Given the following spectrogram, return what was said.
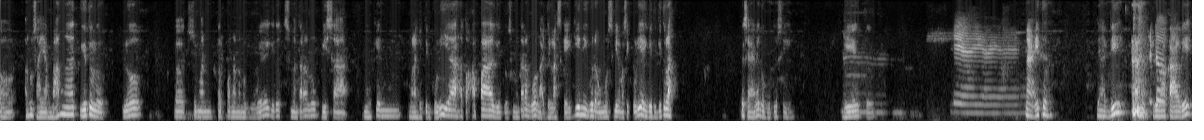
oh aduh sayang banget gitu loh. Lo eh, cuman teleponan sama gue gitu sementara lo bisa mungkin melanjutin kuliah atau apa gitu sementara gue nggak jelas kayak gini gue udah umur segini masih kuliah gitu gitulah terus akhirnya gue putusin gitu Hmm. Iya, iya, iya. iya. nah itu jadi lima kali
